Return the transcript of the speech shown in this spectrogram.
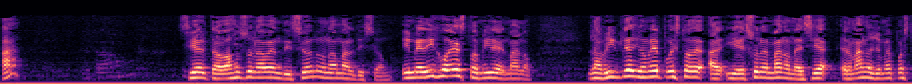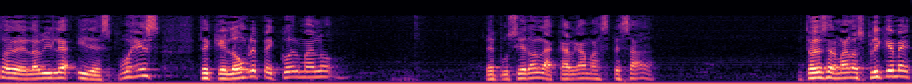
¿Ah? Si el trabajo es una bendición o una maldición. Y me dijo esto, mire hermano, la Biblia yo me he puesto, y es un hermano, me decía, hermano, yo me he puesto a leer la Biblia y después de que el hombre pecó, hermano, le pusieron la carga más pesada. Entonces, hermano, explíqueme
